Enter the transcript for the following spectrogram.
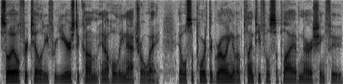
soil fertility for years to come in a wholly natural way. It will support the growing of a plentiful supply of nourishing food.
